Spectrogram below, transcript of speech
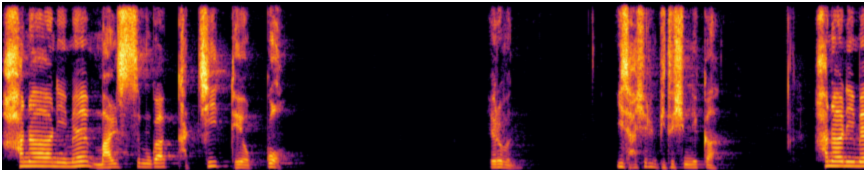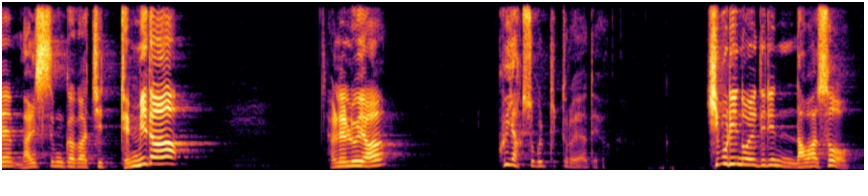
하나님의 말씀과 같이 되었고, 여러분, 이 사실을 믿으십니까? 하나님의 말씀과 같이 됩니다! 할렐루야! 그 약속을 붙들어야 돼요. 히브리 노예들이 나와서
